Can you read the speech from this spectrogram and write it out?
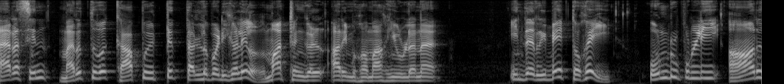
அரசின் மருத்துவ காப்பீட்டு தள்ளுபடிகளில் மாற்றங்கள் அறிமுகமாகியுள்ளன இந்த ரிபேட் தொகை ஒன்று புள்ளி ஆறு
